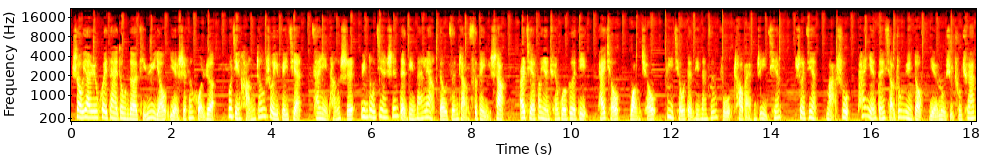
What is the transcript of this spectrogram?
受亚运会带动的体育游也十分火热，不仅杭州受益匪浅，餐饮、堂食、运动健身等订单量都增长四倍以上，而且放眼全国各地，台球、网球、壁球等订单增幅超百分之一千，射箭、马术、攀岩等小众运动也陆续出圈。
